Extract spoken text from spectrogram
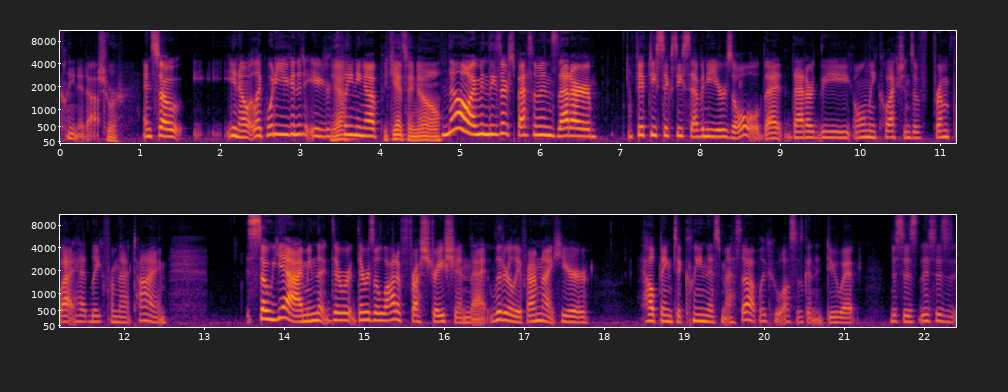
clean it up? Sure. And so, you know, like what are you gonna do? You're Yeah. cleaning up You can't say no. no, I mean these are specimens that are 50, 60, 70 years old that that are the only collections of from Flathead Lake from that time. So yeah, I mean th- there were there was a lot of frustration that literally if I'm not here helping to clean this mess up, like who else is going to do it? This is this is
